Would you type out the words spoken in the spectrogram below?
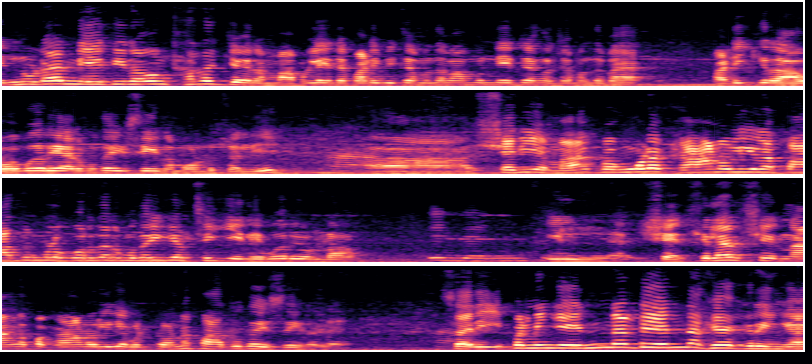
என்னுடன் நேற்றிரவும் கதைச்சவர் அம்மா பிள்ளைங்க படிப்பு சம்மந்தமாக முன்னேற்றங்கள் சம்மந்தமாக படிக்கிற அவ வேறு யார் உதவி செய்யணுமோன்னு சொல்லி சரியம்மா இப்போ உங்களோட காணொலிகளை பார்த்து உங்களுக்கு ஒரு தடவை உதவிகள் செய்யலையே வேறு ஒரு இல்லை இல்லை சரி சிலர் சரி நாங்கள் இப்போ காணொலியை விட்டோன்னே பார்த்து உதவி செய்கிறது சரி இப்போ நீங்கள் என்னட்டு என்ன கேட்குறீங்க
